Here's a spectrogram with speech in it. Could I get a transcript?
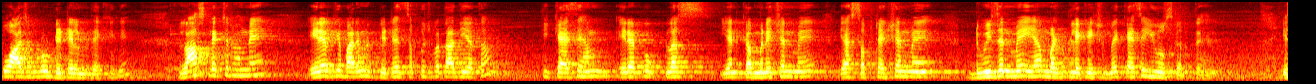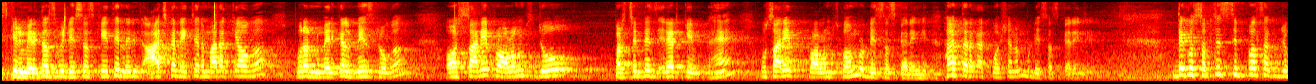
वो आज हम लोग डिटेल में देखेंगे। लास्ट लेक्चर हमने एरर के बारे में डिटेल सब कुछ बता दिया था कि कैसे हम एरर को प्लस यानी कम्बिनेशन में या सब्सट्रैक्शन में डिवीज़न में या मल्टीप्लिकेशन में कैसे यूज़ करते हैं। इसके न्यूमेरिकल्स भी डिस्कस किए थे लेकिन आज का लेक्चर हमारा क्या होगा? पूरा न्यूमेरिकल बेस्ड होगा। और सारे प्रॉब्लम्स जो परसेंटेज एरर के हैं वो सारे प्रॉब्लम्स को हम लोग डिस्कस करेंगे। हर तरह का क्वेश्चन हम डिस्कस करेंगे। देखो सबसे सिंपल सा जो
